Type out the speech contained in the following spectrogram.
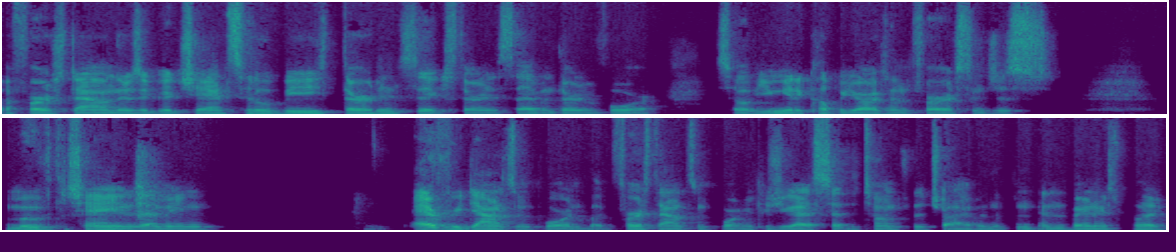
a first down. There's a good chance it'll be third and six, third and seven, third and four. So if you can get a couple yards on first and just move the chains, I mean, every down is important, but first down is important because you got to set the tone for the drive and the, and the very next play.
